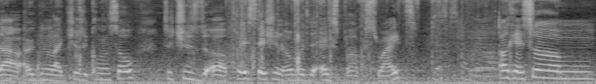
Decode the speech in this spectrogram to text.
that are gonna like choose a console to choose the uh, PlayStation over the Xbox, right? Yes. Okay, so um,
